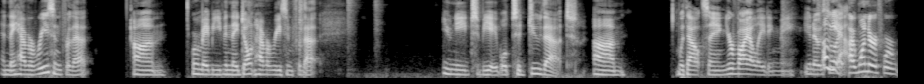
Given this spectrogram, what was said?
and they have a reason for that, um, or maybe even they don't have a reason for that. You need to be able to do that um, without saying you're violating me. You know, Oh, so yeah. I, I wonder if we're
